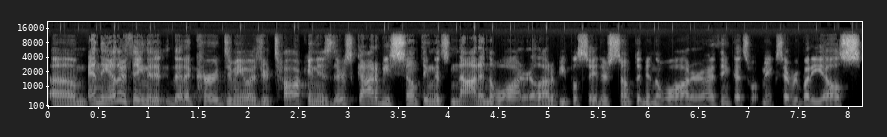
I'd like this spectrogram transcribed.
Um, and the other thing that, that occurred to me as you're talking is there's got to be something that's not in the water. A lot of people say there's something in the water. I think that's what makes everybody else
